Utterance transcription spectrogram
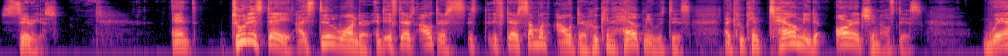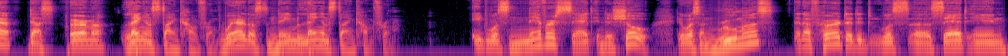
series. And to this day, I still wonder, and if there's out there, if there's someone out there who can help me with this, like who can tell me the origin of this, where does Irma Langenstein come from? Where does the name Langenstein come from? It was never said in the show. There were some rumors that I've heard that it was uh, said in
